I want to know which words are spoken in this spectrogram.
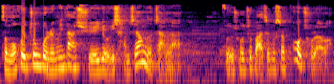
怎么会中国人民大学有一场这样的展览？所以说就把这个事儿爆出来了。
